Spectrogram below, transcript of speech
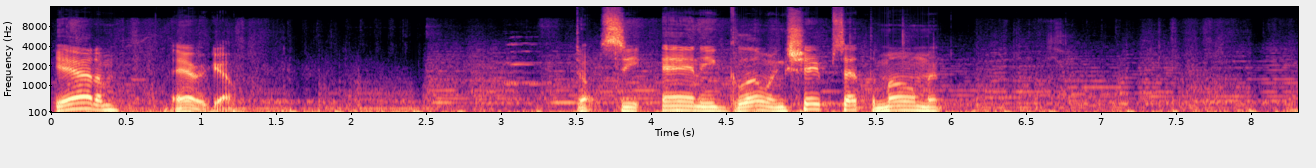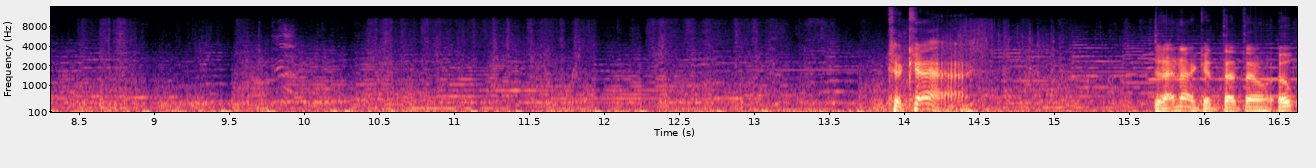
Get him. There we go. Don't see any glowing shapes at the moment. Kaka. Did I not get that though? Oh.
